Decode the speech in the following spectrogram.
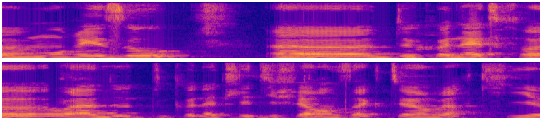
mon réseau, de connaître, voilà, de, connaître les différents acteurs vers qui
